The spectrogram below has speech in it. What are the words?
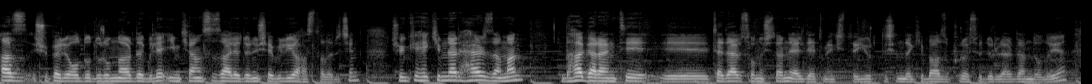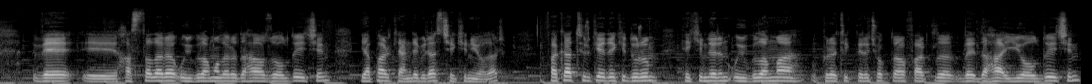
az şüpheli olduğu durumlarda bile imkansız hale dönüşebiliyor hastalar için. Çünkü hekimler her zaman daha garanti e, tedavi sonuçlarını elde etmek istiyor yurt dışındaki bazı prosedürlerden dolayı ve e, hastalara uygulamaları daha az olduğu için yaparken de biraz çekiniyorlar. Fakat Türkiye'deki durum hekimlerin uygulama pratikleri çok daha farklı ve daha iyi olduğu için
